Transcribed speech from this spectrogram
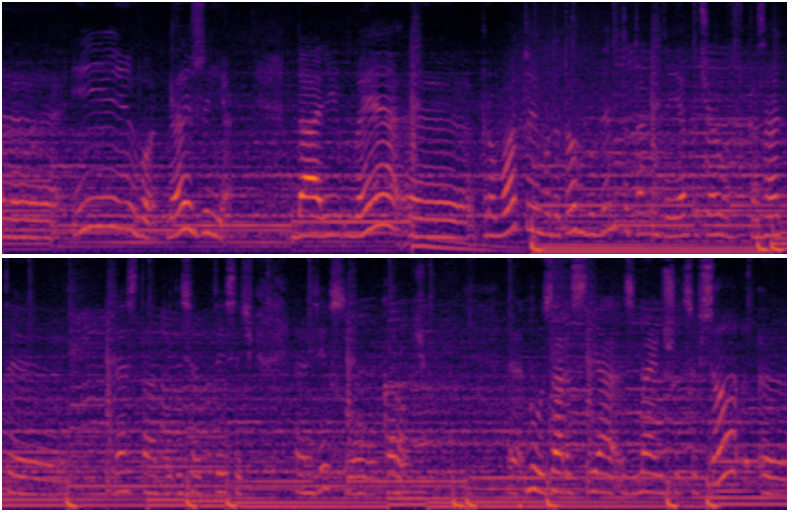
Е, і от, вже є. Далі ми е, промотуємо до того моменту, там, де я почав казати 350 тисяч разів слово коротше. Е, ну, зараз я зменшу це все, е,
